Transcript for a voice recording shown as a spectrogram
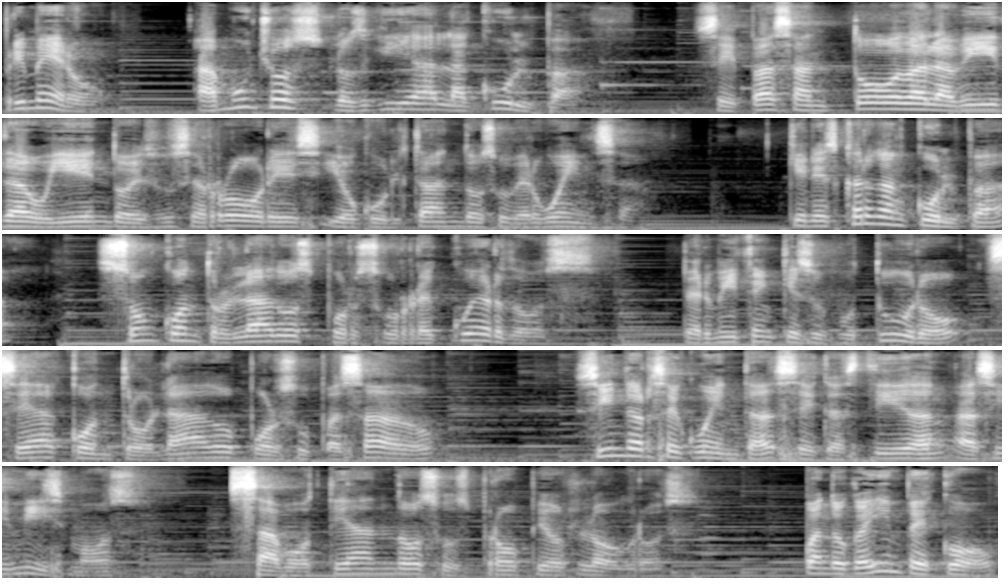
Primero, a muchos los guía la culpa. Se pasan toda la vida huyendo de sus errores y ocultando su vergüenza. Quienes cargan culpa son controlados por sus recuerdos. Permiten que su futuro sea controlado por su pasado. Sin darse cuenta se castigan a sí mismos, saboteando sus propios logros. Cuando Caín pecó,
